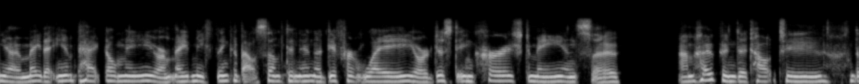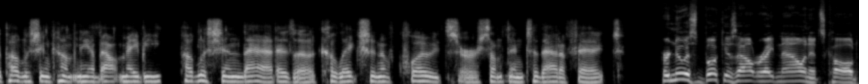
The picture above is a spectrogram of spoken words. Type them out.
you know, made an impact on me or made me think about something in a different way or just encouraged me. And so I'm hoping to talk to the publishing company about maybe publishing that as a collection of quotes or something to that effect. Her newest book is out right now and it's called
